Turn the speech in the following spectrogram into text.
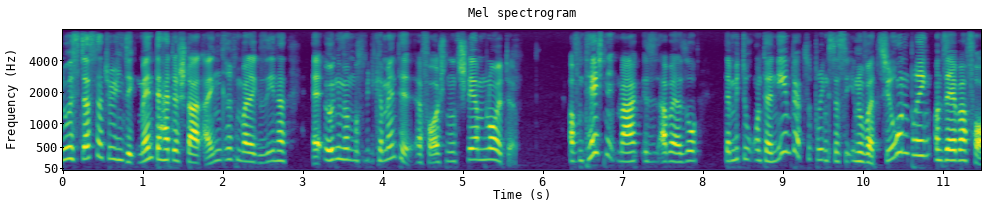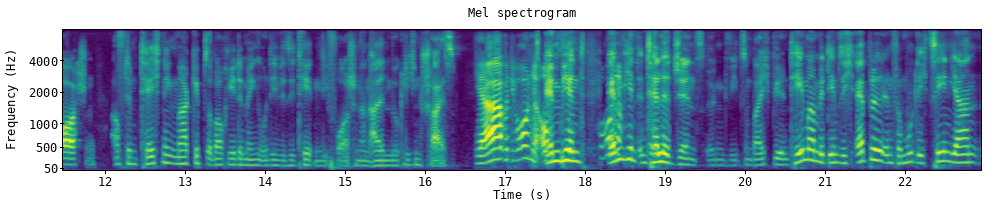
Nur ist das natürlich ein Segment, da hat der Staat eingegriffen, weil er gesehen hat, äh, irgendjemand muss Medikamente erforschen, sonst sterben Leute. Auf dem Technikmarkt ist es aber so, damit du Unternehmen dazu bringst, dass sie Innovationen bringen und selber forschen. Auf dem Technikmarkt gibt es aber auch jede Menge Universitäten, die forschen an allem möglichen Scheiß. Ja, aber die brauchen ja auch. Ambient, ja Ambient auch Intelligence irgendwie zum Beispiel. Ein Thema, mit dem sich Apple in vermutlich zehn Jahren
